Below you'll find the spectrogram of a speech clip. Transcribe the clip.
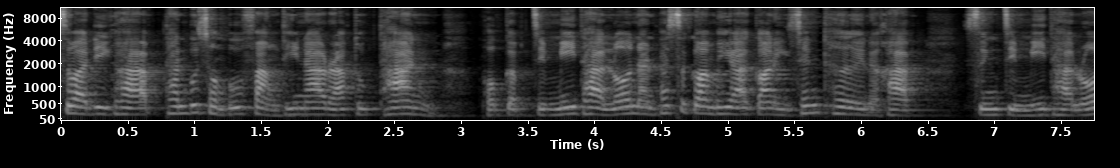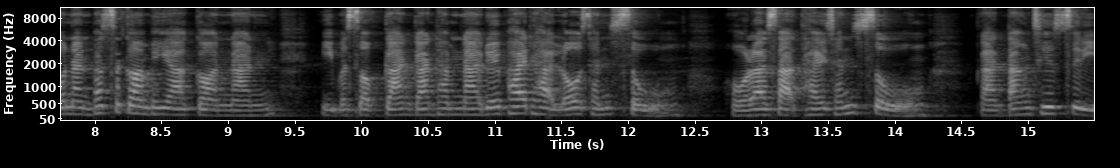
สวัสดีครับ ท่านผู้ชมผู้ฟังที่น่ารักทุกท่าน พบกับจิมมี่ทาโร่นันพัสกรพยากรณ์อีกเช่นเคยนะครับ ซึ่งจิมมี่ทาโร่นันพัสกรพยากรณ์นั้น มีประสบการณ์การทำนายด้วยไพ่ทาโร่ชั้นสูง โหราศาสตร์ไทยชั้นสูง การตั้งชื่อสิริ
